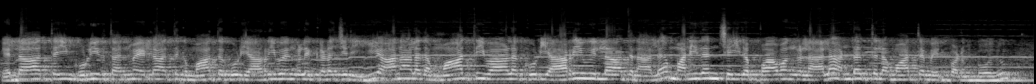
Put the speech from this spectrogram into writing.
எல்லாத்தையும் குளிர் தன்மை எல்லாத்துக்கும் மாற்றக்கூடிய அறிவு எங்களுக்கு கிடைச்சிருக்கு ஆனால் அதை மாற்றி வாழக்கூடிய அறிவு இல்லாதனால மனிதன் செய்த பாவங்களால் அண்டத்தில் மாற்றம் ஏற்படும் போதும்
